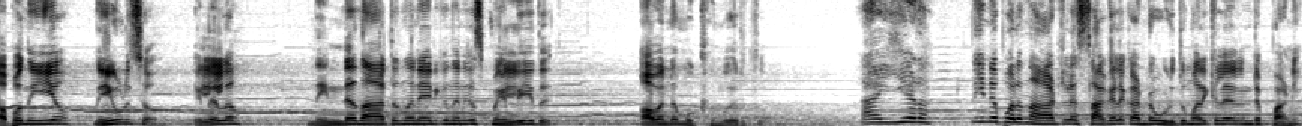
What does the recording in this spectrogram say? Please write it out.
അപ്പോൾ നീയോ? നീ വിളിച്ചോ ഇല്ലല്ലോ. നിന്റെ നാട്ടിൽ തന്നെ ആയിരിക്കും നിനക്ക് സ്മെൽ ചെയ്ത്. അവന്റെ മുഖം വീർത്തു. അയ്യടാ നിന്നെ പോലെ നാട്ടിലെ സകല കണ്ട ഉഴുതുമറിക്കലെന്റെ പണി.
